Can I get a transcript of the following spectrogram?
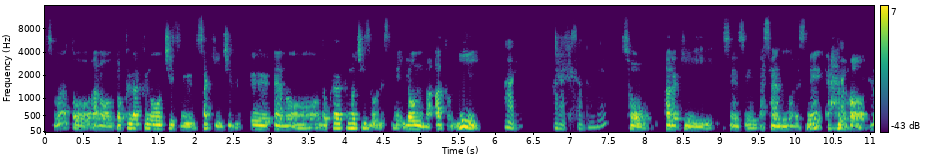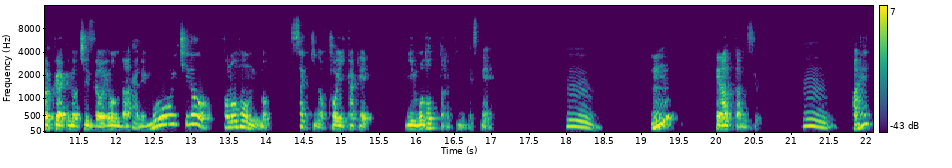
その後、あの、独学の地図、さっき自分、うあの、独学の地図をですね、読んだ後に、はい。荒木さんのね。そう、荒木先生さんのですね、あの、は独学の地図を読んだ後で、もう一度、この本のさっきの問いかけに戻った時にですね、うん。ん？ってなったんですよ。うん。あれ？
